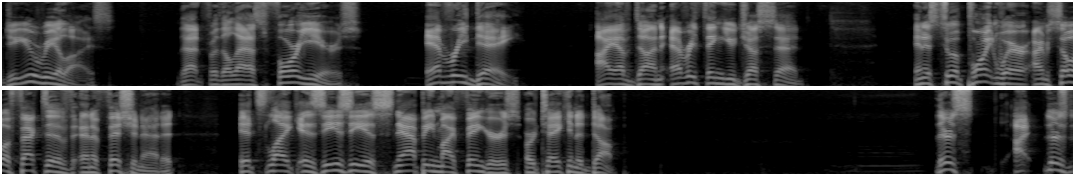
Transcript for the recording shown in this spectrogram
do you realize that for the last four years, every day, I have done everything you just said and it's to a point where I'm so effective and efficient at it. It's like as easy as snapping my fingers or taking a dump. There's I there's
